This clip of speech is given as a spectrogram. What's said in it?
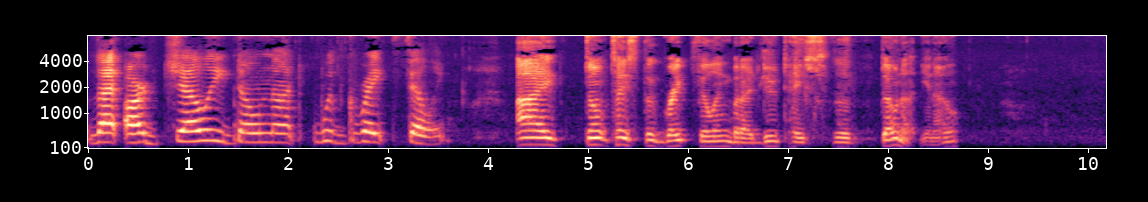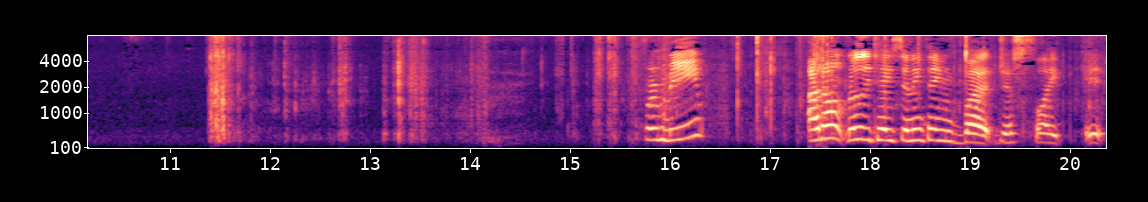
that are jelly donut with grape filling. I don't taste the grape filling, but I do taste the donut, you know? For me, I don't really taste anything but just like it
